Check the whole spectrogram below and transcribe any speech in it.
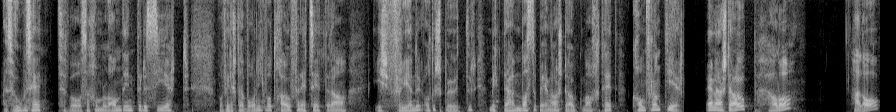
ein Haus hat, der sich um Land interessiert, der vielleicht eine Wohnung kaufen will, etc., ist früher oder später mit dem, was der Bernhard Staub gemacht hat, konfrontiert. Bernhard Staub, hallo. Hallo.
